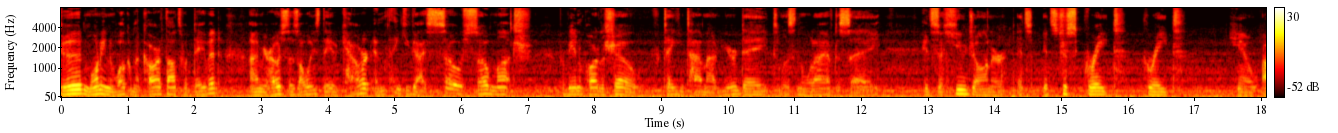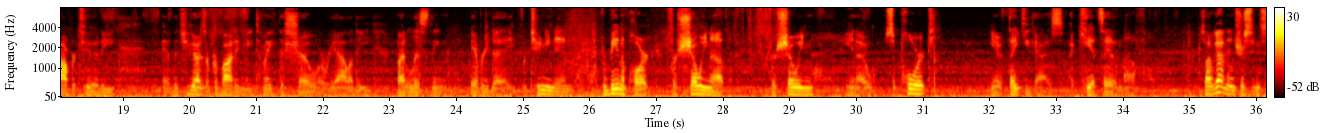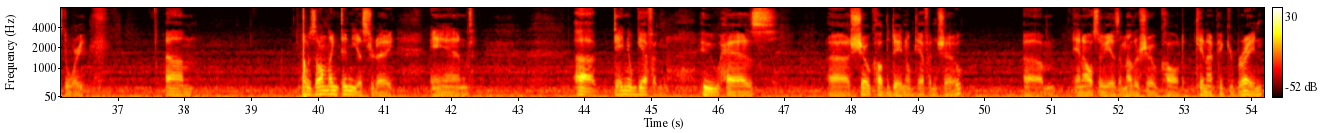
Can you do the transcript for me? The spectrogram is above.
Good morning and welcome to Car Thoughts with David. I'm your host, as always, David Cowart, and thank you guys so, so much for being a part of the show, for taking time out of your day to listen to what I have to say. It's a huge honor. It's it's just great, great, you know, opportunity uh, that you guys are providing me to make this show a reality by listening every day, for tuning in, for being a part, for showing up, for showing you know, support. You know, thank you guys. I can't say it enough. So I've got an interesting story. Um, I was on LinkedIn yesterday, and uh, Daniel Geffen, who has a show called The Daniel Geffen Show, um, and also he has another show called Can I Pick Your Brain?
